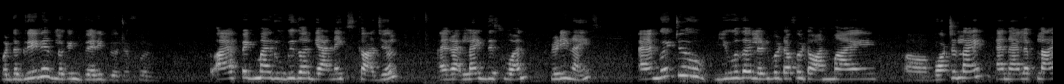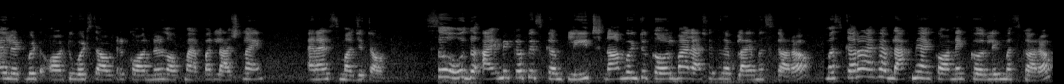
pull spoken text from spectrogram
But the green is looking very beautiful. So I have picked my Ruby's Organics Kajal. I like this one. Pretty nice. I'm going to use a little bit of it on my uh, waterline and I'll apply a little bit uh, towards the outer corners of my upper lash line and I'll smudge it out. So the eye makeup is complete. Now I'm going to curl my lashes and apply mascara. Mascara I have Lakme Eyeconic Curling Mascara.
